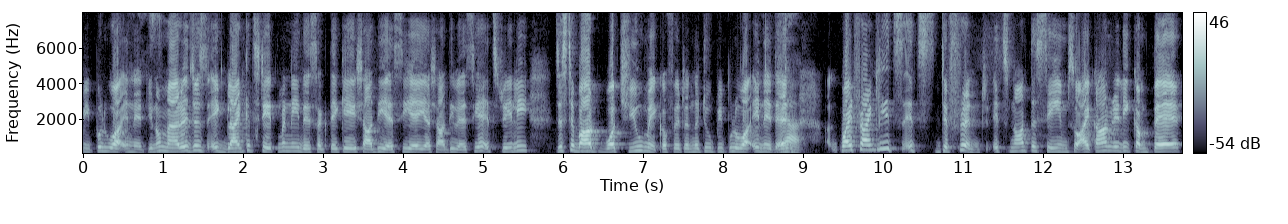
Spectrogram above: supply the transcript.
people who are in it you know marriage is एक ब्लैंकेट स्टेटमेंट नहीं दे सकते कि शादी ऐसी है या शादी वैसी है। It's really just about what you make of it and the two people who are in it and quite frankly it's it's different it's not the same so I can't really compare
